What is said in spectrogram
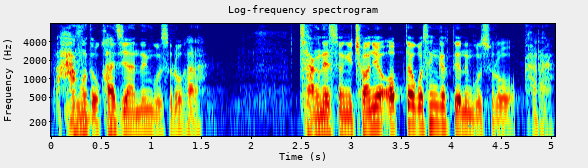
아무도 가지 않는 곳으로 가라. 장래성이 전혀 없다고 생각되는 곳으로 가라.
